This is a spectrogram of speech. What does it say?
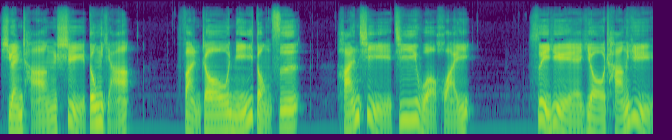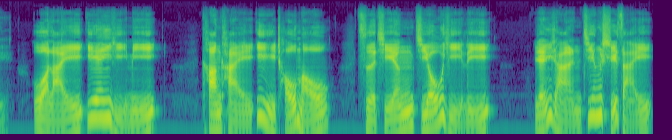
宣长是东崖。泛舟拟董思，寒气激我怀。岁月有长欲，我来烟已迷。慷慨一筹谋，此情久已离。荏苒经十载，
